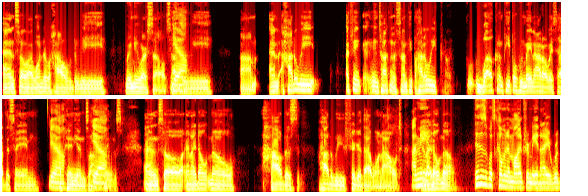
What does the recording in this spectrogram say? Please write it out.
and so I wonder how do we renew ourselves? How Yeah. do we, um, and how do we, I think in talking with some people, how do we welcome people who may not always have the same Yeah. opinions on Yeah. things? And so, and I don't know how does, how do we figure that one out? I mean, and I don't know. this is what's coming to mind for me. And I, re-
